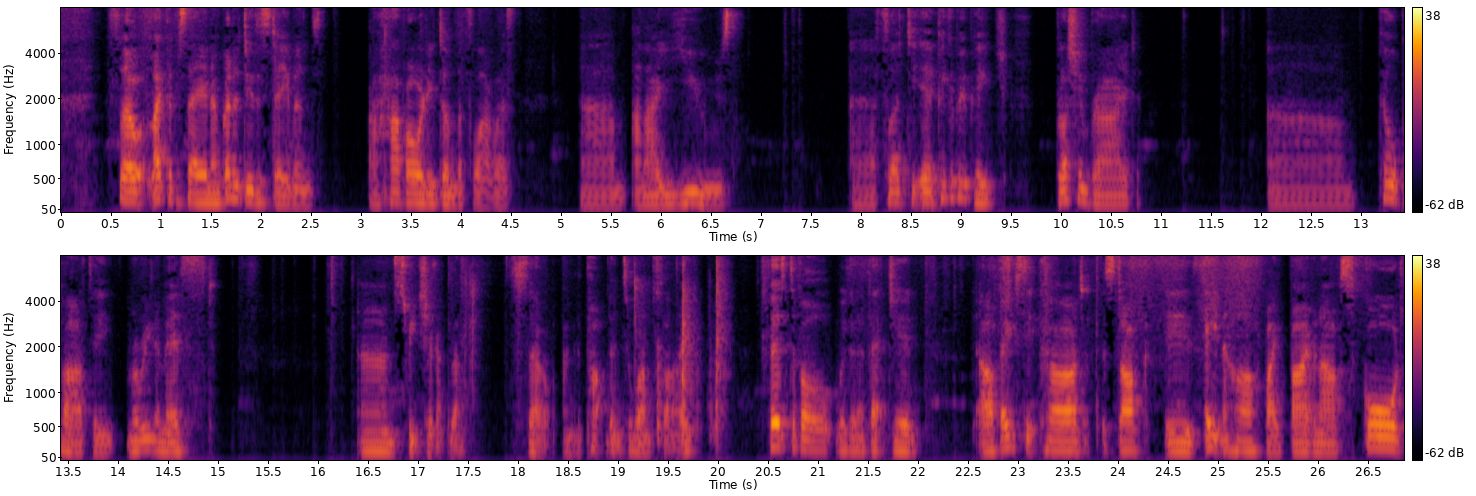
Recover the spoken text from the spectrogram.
so, like I'm saying, I'm going to do the stamens. I have already done the flowers. Um, and I used uh, Flirty, uh, Peekaboo Peach, Blushing Bride, Pool Party, Marina Mist, and Sweet Sugar Plum. So I'm going to pop them to one side. First of all, we're going to fetch in our basic card. The stock is 8.5 by 5.5, scored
